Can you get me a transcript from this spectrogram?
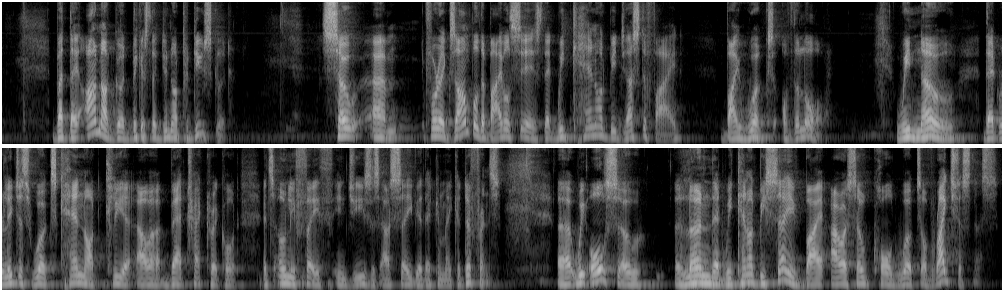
but they are not good because they do not produce good. So, um, for example, the Bible says that we cannot be justified by works of the law. We know that religious works cannot clear our bad track record. It's only faith in Jesus, our Savior, that can make a difference. Uh, we also uh, learn that we cannot be saved by our so called works of righteousness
